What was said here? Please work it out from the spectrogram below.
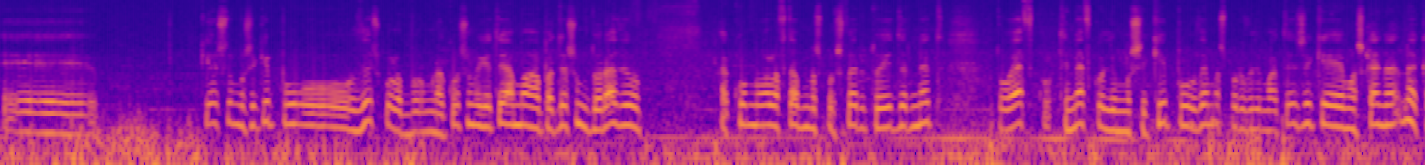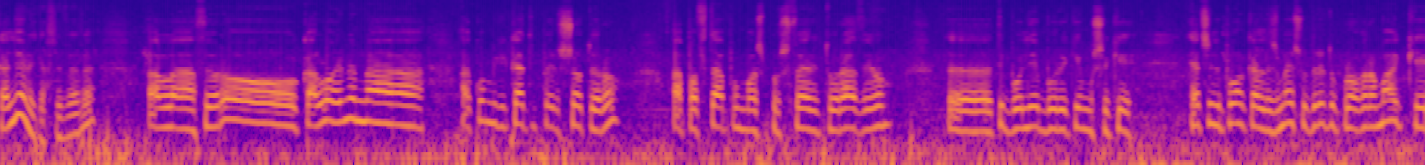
ε, και στη μουσική που δύσκολα μπορούμε να ακούσουμε γιατί άμα πατήσουμε το ράδιο ακούμε όλα αυτά που μας προσφέρει το ίντερνετ το εύκολο, την εύκολη μουσική που δεν μας προβληματίζει και μας κάνει, ναι καλή είναι και αυτή βέβαια αλλά θεωρώ καλό είναι να ακούμε και κάτι περισσότερο από αυτά που μας προσφέρει το ράδιο ε, την πολύ εμπορική μουσική έτσι λοιπόν καλεσμένοι στο τρίτο πρόγραμμα και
